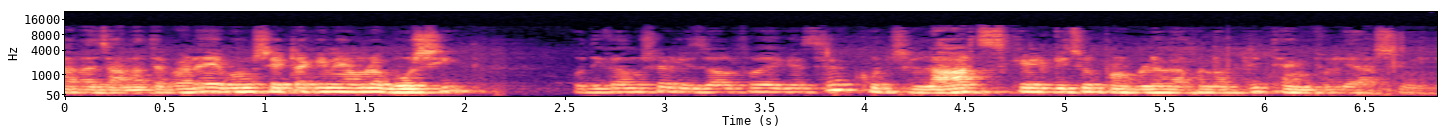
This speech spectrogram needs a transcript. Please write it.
তারা জানাতে পারে এবং সেটাকে নিয়ে আমরা বসি। অধিকাংশ রিজলভ হয়ে গেছে। খুব লার্জ স্কেল কিছু প্রবলেম এখন অবধি থ্যাঙ্কফুলি আসেনি।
